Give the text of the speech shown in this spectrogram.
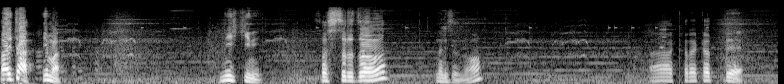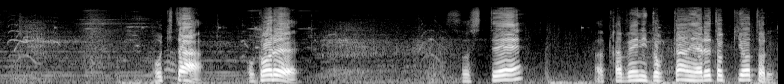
あいた！今。あれか。2匹に。そすると何するの？あーからかって。起きた怒る。そしてあ壁にドッカンやるときを取る。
